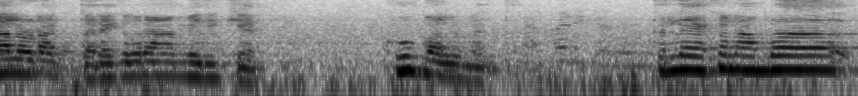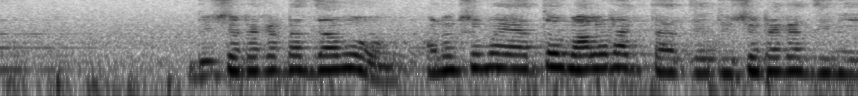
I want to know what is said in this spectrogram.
ভালো ডাক্তার, একেবারে আমেরিকার, খুব ভালো ডাক্তার। তাহলে এখন আমরা দুইশো টাকাটা যাব। অনেক সময় এত ভালো ডাক্তার যে দুইশো টাকা যিনি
